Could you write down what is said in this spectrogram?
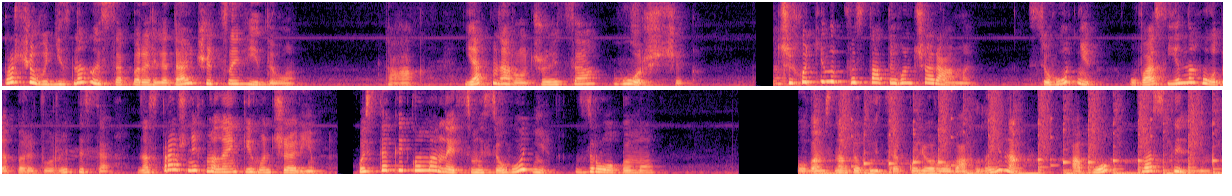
Про що ви дізналися, переглядаючи це відео? Так, як народжується горщик. Чи хотіли б ви стати гончарами? Сьогодні у вас є нагода перетворитися на справжніх маленьких гончарів. Ось такий команець ми сьогодні зробимо. Бо вам знадобиться кольорова глина або пластилін.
